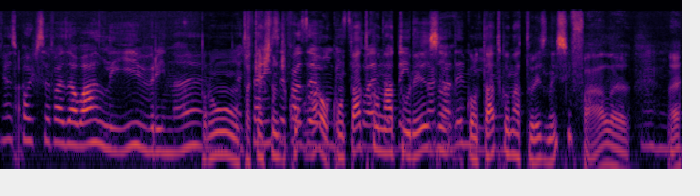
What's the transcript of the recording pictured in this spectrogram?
É um esporte que você faz ao ar livre, né? Pronto, É a questão de ah, o contato com a natureza, o contato com a natureza nem se fala, né?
